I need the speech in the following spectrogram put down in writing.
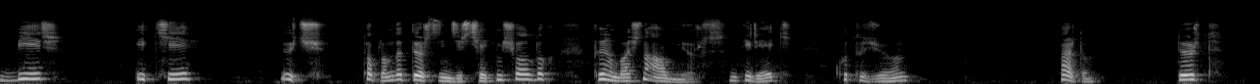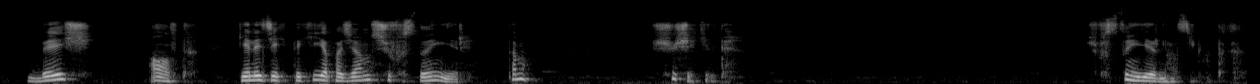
1 2 3 toplamda 4 zincir çekmiş olduk. Tığın başına almıyoruz. Direkt kutucuğun pardon 4 5 6 gelecekteki yapacağımız şu fıstığın yeri. Tamam. Şu şekilde. Şu fıstığın yerini hazırladık.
